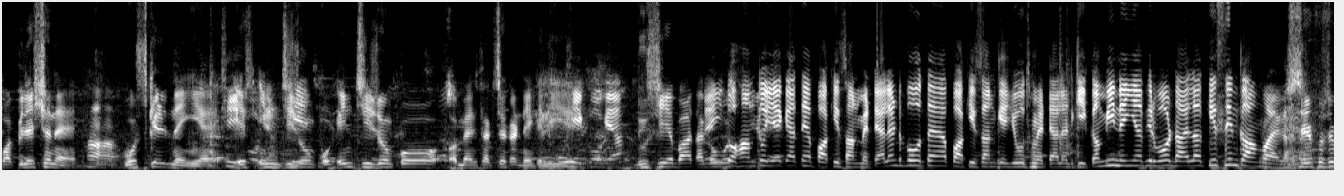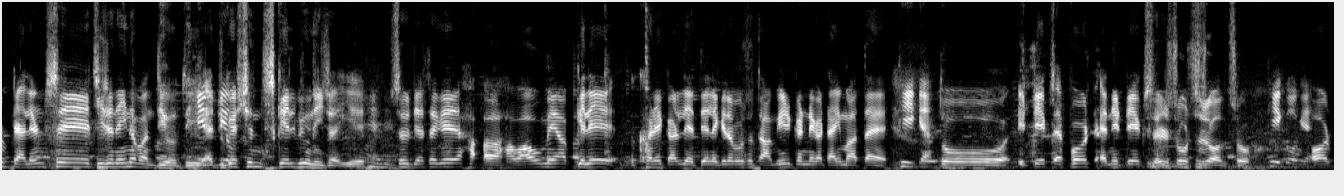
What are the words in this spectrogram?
पॉपुलेशन है हाँ हाँ। वो स्किल्ड नहीं है इस इन चीज़ों को इन चीज़ों को मैन्युफैक्चर करने के लिए। दूसरी बात अगर तो हम तो ये कहते हैं पाकिस्तान में टैलेंट बहुत है पाकिस्तान के यूथ में टैलेंट की कमी नहीं है फिर वो डायलॉग किस दिन काम आएगा? सिर्फ़ और सिर्फ़ टैलेंट से चीज़ें नहीं ना बनती होती एजुकेशन स्किल भी होनी चाहिए। सिर्फ़ जैसे कि हवाओं में आप किले खड़े कर लेते हैं लेकिन जब उसे तामीर करने का टाइम आता है ठीक है। तो it takes effort and it takes resources also ठीक हो गया। और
